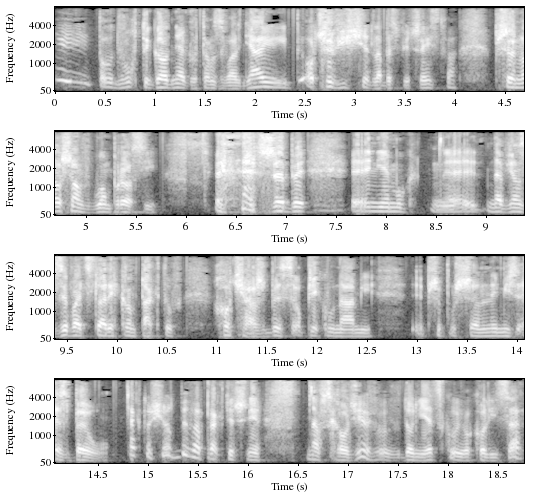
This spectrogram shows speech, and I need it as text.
i po dwóch tygodniach go tam zwalniają i oczywiście dla bezpieczeństwa przenoszą w głąb Rosji, żeby e, nie mógł e, nawiązywać starych kontaktów chociażby z opiekunami e, przypuszczalnymi z SBU. Tak to się odbywa praktycznie na wschodzie, w Doniecku i okolicach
